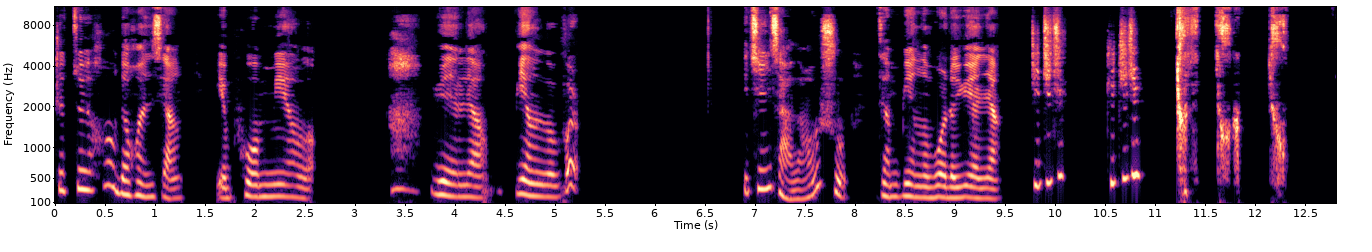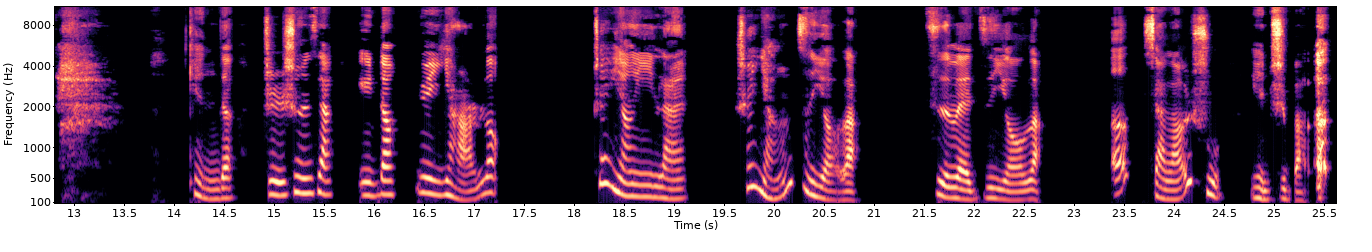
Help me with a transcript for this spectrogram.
这最后的幻想也破灭了。啊，月亮变了味儿。一群小老鼠将变了味儿的月亮吱吱吱吱吱吱。啃的只剩下一道月牙了。这样一来，山羊自由了，刺猬自由了，呃，小老鼠也吃饱了。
